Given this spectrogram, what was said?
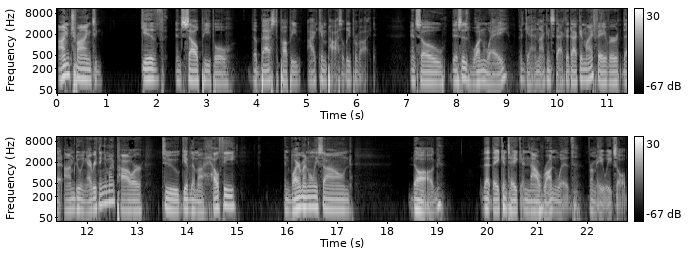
I'm trying to give and sell people the best puppy I can possibly provide. And so this is one way, again, I can stack the deck in my favor that I'm doing everything in my power to give them a healthy, environmentally sound dog that they can take and now run with from eight weeks old.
